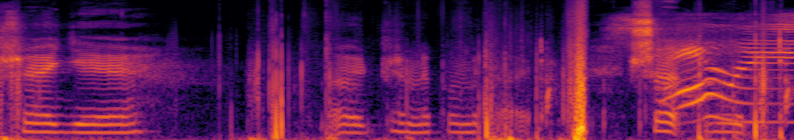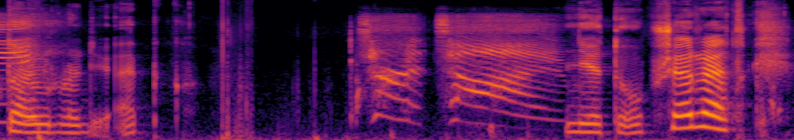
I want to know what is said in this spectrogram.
ще є. Навіть вже не пам'ятаю. Ще ну, той вроді епік. Ні, то взагалі редкий.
